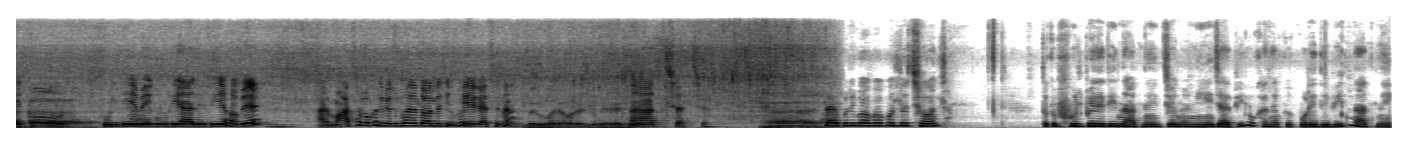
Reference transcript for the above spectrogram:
দেখুন। ফুল দিয়ে, বেগুন দিয়ে, আলু দিয়ে হবে। আর মাছ হবে ওখানে বেগুন ভাজা তো অলরেডি হয়ে গেছে না? বেগুন ভাজা রেডি হয়ে গেছে। আচ্ছা আচ্ছা। হ্যাঁ। তারপরে বাবা বলল চল তোকে ফুল পেরে দিই নাতনির জন্য নিয়ে যাবি ওখানে ওকে করে দিবি নাতনি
